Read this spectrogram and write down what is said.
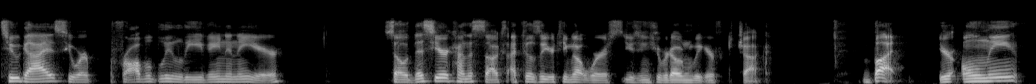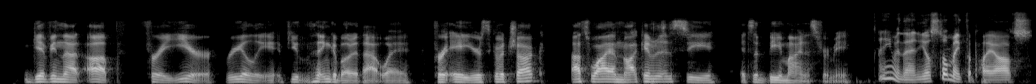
two guys who are probably leaving in a year. So this year kind of sucks. I feel as though your team got worse using Huberdeau and Weegar for Tkachuk. But you're only giving that up for a year, really, if you think about it that way, for eight years of Tkachuk. That's why I'm not giving it a C. It's a B minus for me. And even then, you'll still make the playoffs.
